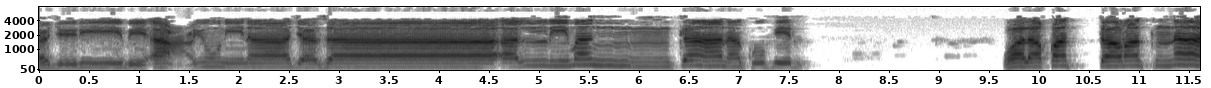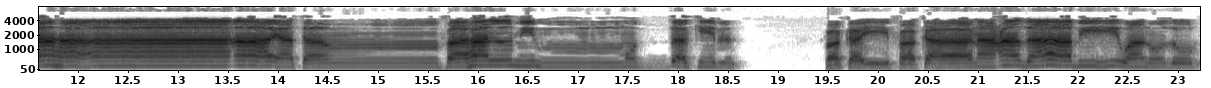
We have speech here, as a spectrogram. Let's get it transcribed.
تجري بأعيننا جزاء لمن كان كفر. ولقد تركناها آية فهل من مدكر؟ فكيف كان عذابي ونذر؟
